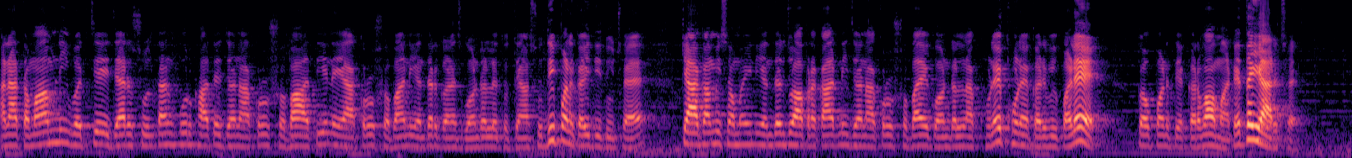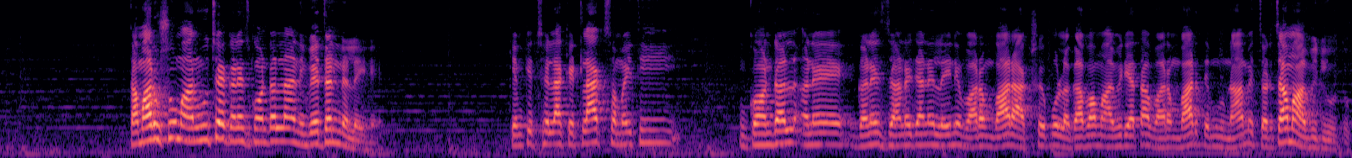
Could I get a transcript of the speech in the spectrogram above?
અને આ તમામની વચ્ચે જ્યારે સુલતાનપુર ખાતે જન આક્રોશ સભા હતી અને એ આક્રોશ સભાની અંદર ગણેશ ગોંડલે તો ત્યાં સુધી પણ કહી દીધું છે કે આગામી સમયની અંદર જો આ પ્રકારની જન આક્રોશ સભાએ ગોંડલના ખૂણે ખૂણે કરવી પડે, તો પણ તે કરવા માટે તૈયાર છે. તમારું શું માનવું છે ગણેશ ગોંડલના નિવેદનને લઈને? કેમ કે છેલ્લા કેટલાક સમયથી ગોંડલ અને ગણેશ જાડેજાને લઈને વારંવાર આક્ષેપો લગાવવામાં આવી રહ્યા હતા, વારંવાર તેમનું નામ એ ચર્ચામાં આવી રહ્યું હતું.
